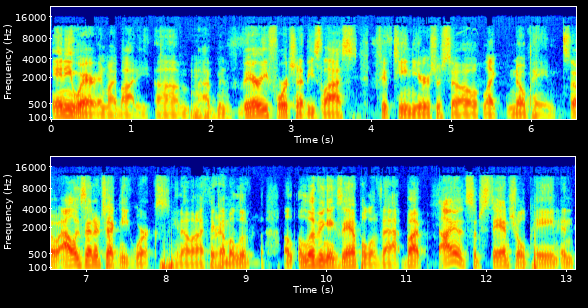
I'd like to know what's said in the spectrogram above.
anywhere in my body. Um, mm-hmm. I've been very fortunate these last 15 years or so, like no pain. So Alexander technique works, you know, and I think Right. I'm a, liv- a, a living example of that. But I had substantial pain, and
